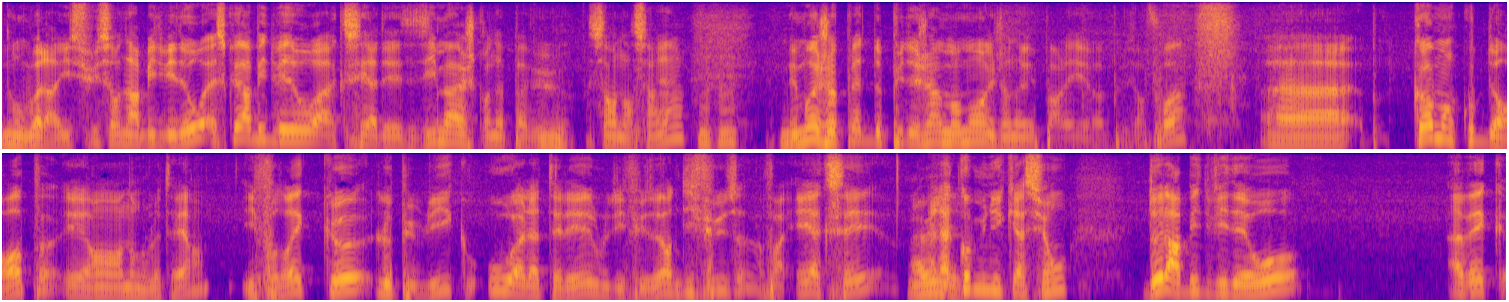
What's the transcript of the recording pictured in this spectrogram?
Donc voilà, il suit son arbitre vidéo. Est-ce que l'arbitre vidéo a accès à des images qu'on n'a pas vues? Ça, on n'en sait rien. Mais moi, je plaide depuis déjà un moment, et j'en avais parlé euh, plusieurs fois, euh, comme en Coupe d'Europe et en Angleterre, il faudrait que le public ou à la télé ou le diffuseur diffuse, enfin, ait accès Ah oui. à la communication de l'arbitre vidéo avec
